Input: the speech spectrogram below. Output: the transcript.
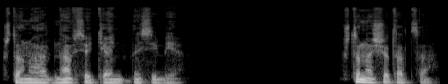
что она одна все тянет на себе. Что насчет отца?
